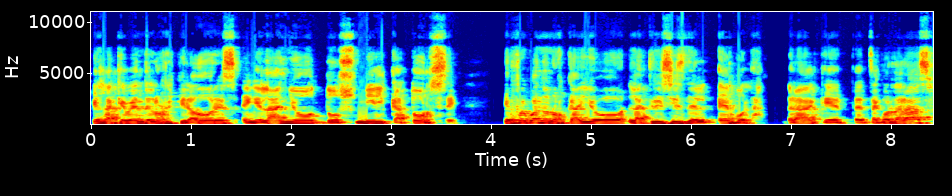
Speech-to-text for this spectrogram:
que es la que vende los respiradores en el año 2014, que fue cuando nos cayó la crisis del ébola, ¿verdad? Que te, acordarás,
